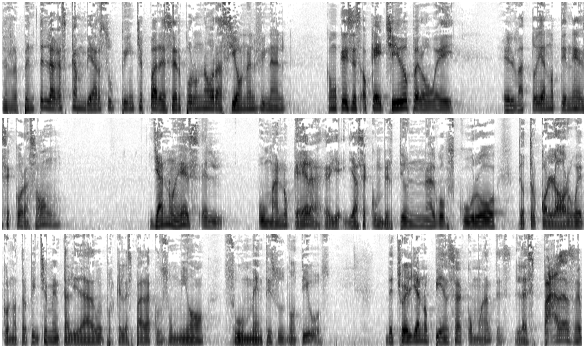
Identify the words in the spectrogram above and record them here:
de repente le hagas cambiar su pinche parecer por una oración al final. Como que dices, ok, chido, pero güey, el vato ya no tiene ese corazón. Ya no es el humano que era. eh, Ya, se convirtió en algo oscuro, de otro color, güey, con otra pinche mentalidad, güey, porque la espada consumió su mente y sus motivos. De hecho, él ya no piensa como antes. La espada, se...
